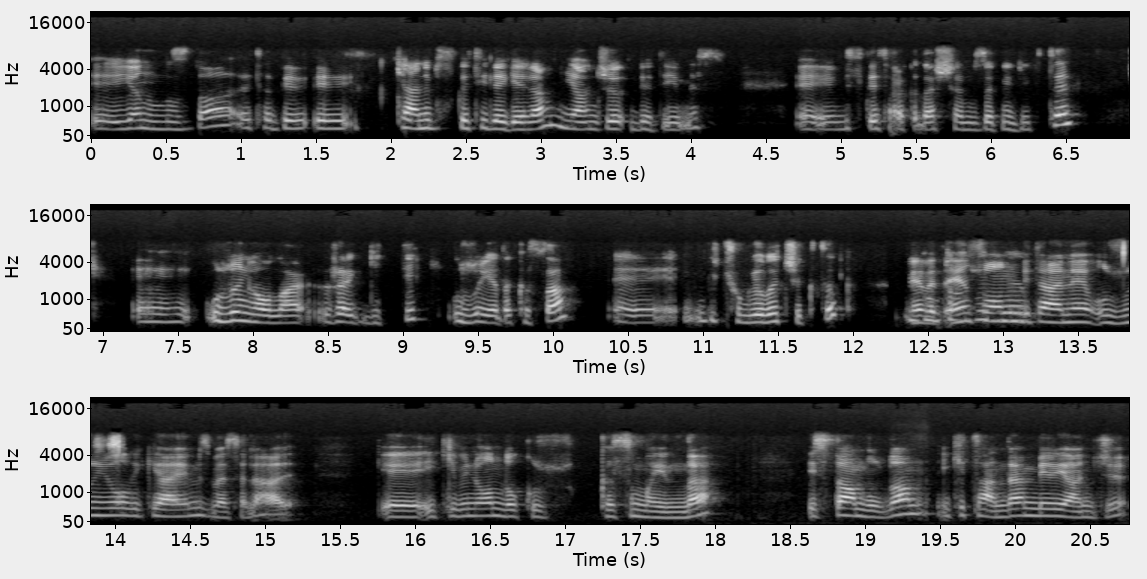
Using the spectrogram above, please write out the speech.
e, yanımızda e, tabii e, kendi bisikletiyle gelen yancı dediğimiz e, bisiklet arkadaşlarımızla birlikte e, uzun yollara gittik. Uzun ya da kısa e, birçok yola çıktık. Evet Burada en son bir tane uzun yol hikayemiz mesela e, 2019 Kasım ayında İstanbul'dan iki tandem bir yancı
